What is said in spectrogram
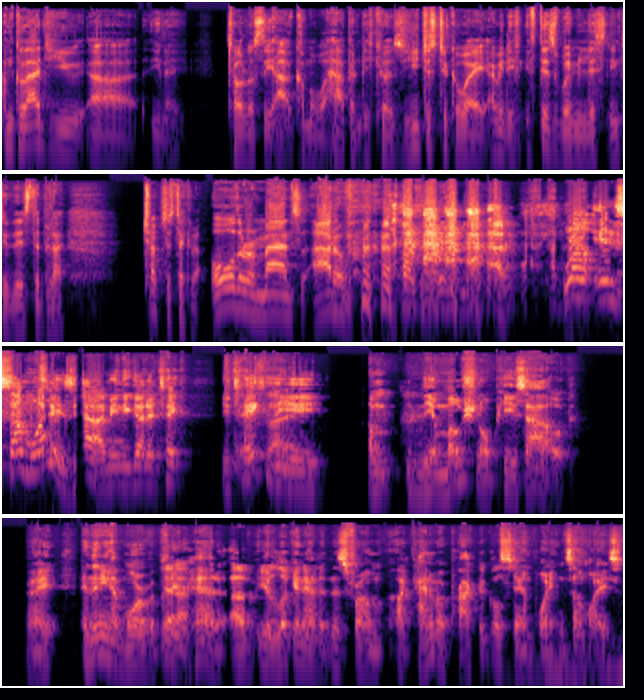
I'm glad you, uh, you know, told us the outcome of what happened because you just took away. I mean, if, if there's women listening to this, they'll be like, Chuck's just taking all the romance out of. well, in some ways, yeah. I mean, you got to take you take the um, the emotional piece out, right? And then you have more of a clear yeah. head of you're looking at it this from a kind of a practical standpoint in some ways.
